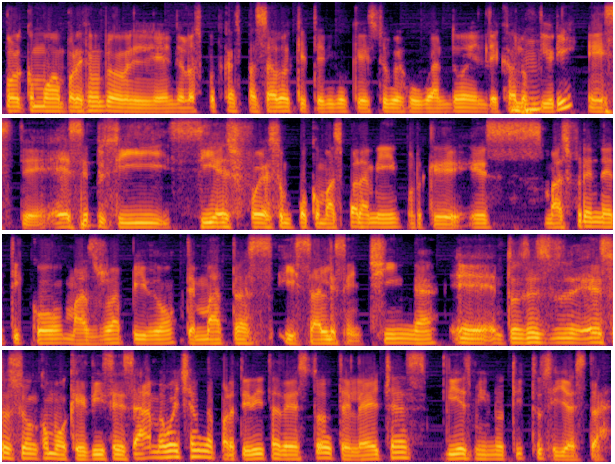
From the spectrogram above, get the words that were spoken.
por, como por ejemplo el, el de los podcasts pasados que te digo que estuve jugando, el de Call of. Duty, este, ese pues sí, sí es, fue es un poco más para mí porque es más frenético, más rápido, te matas y sales en chinga, Eh, entonces esos son como que dices, ah, me voy a echar una partidita de esto, te la echas 10 minutitos y ya está.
